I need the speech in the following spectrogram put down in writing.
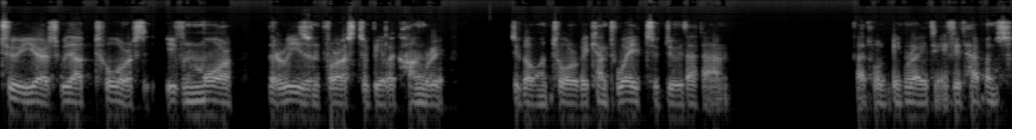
two years without tours. Even more the reason for us to be like hungry to go on tour. We can't wait to do that, and that will be great if it happens.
